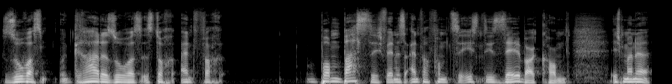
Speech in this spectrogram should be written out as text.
sowas, gerade sowas ist doch einfach bombastisch, wenn es einfach vom CSD selber kommt. Ich meine,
